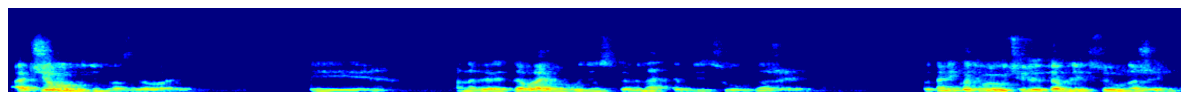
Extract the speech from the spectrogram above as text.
О чем мы будем разговаривать? И она говорит, давай мы будем вспоминать таблицу умножения. Вот они хоть выучили таблицу умножения.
